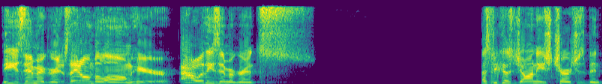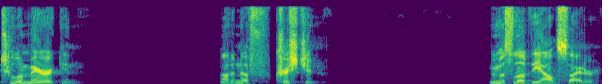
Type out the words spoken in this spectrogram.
these immigrants, they don't belong here. Out with these immigrants. That's because Johnny's church has been too American, not enough Christian. We must love the outsider.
